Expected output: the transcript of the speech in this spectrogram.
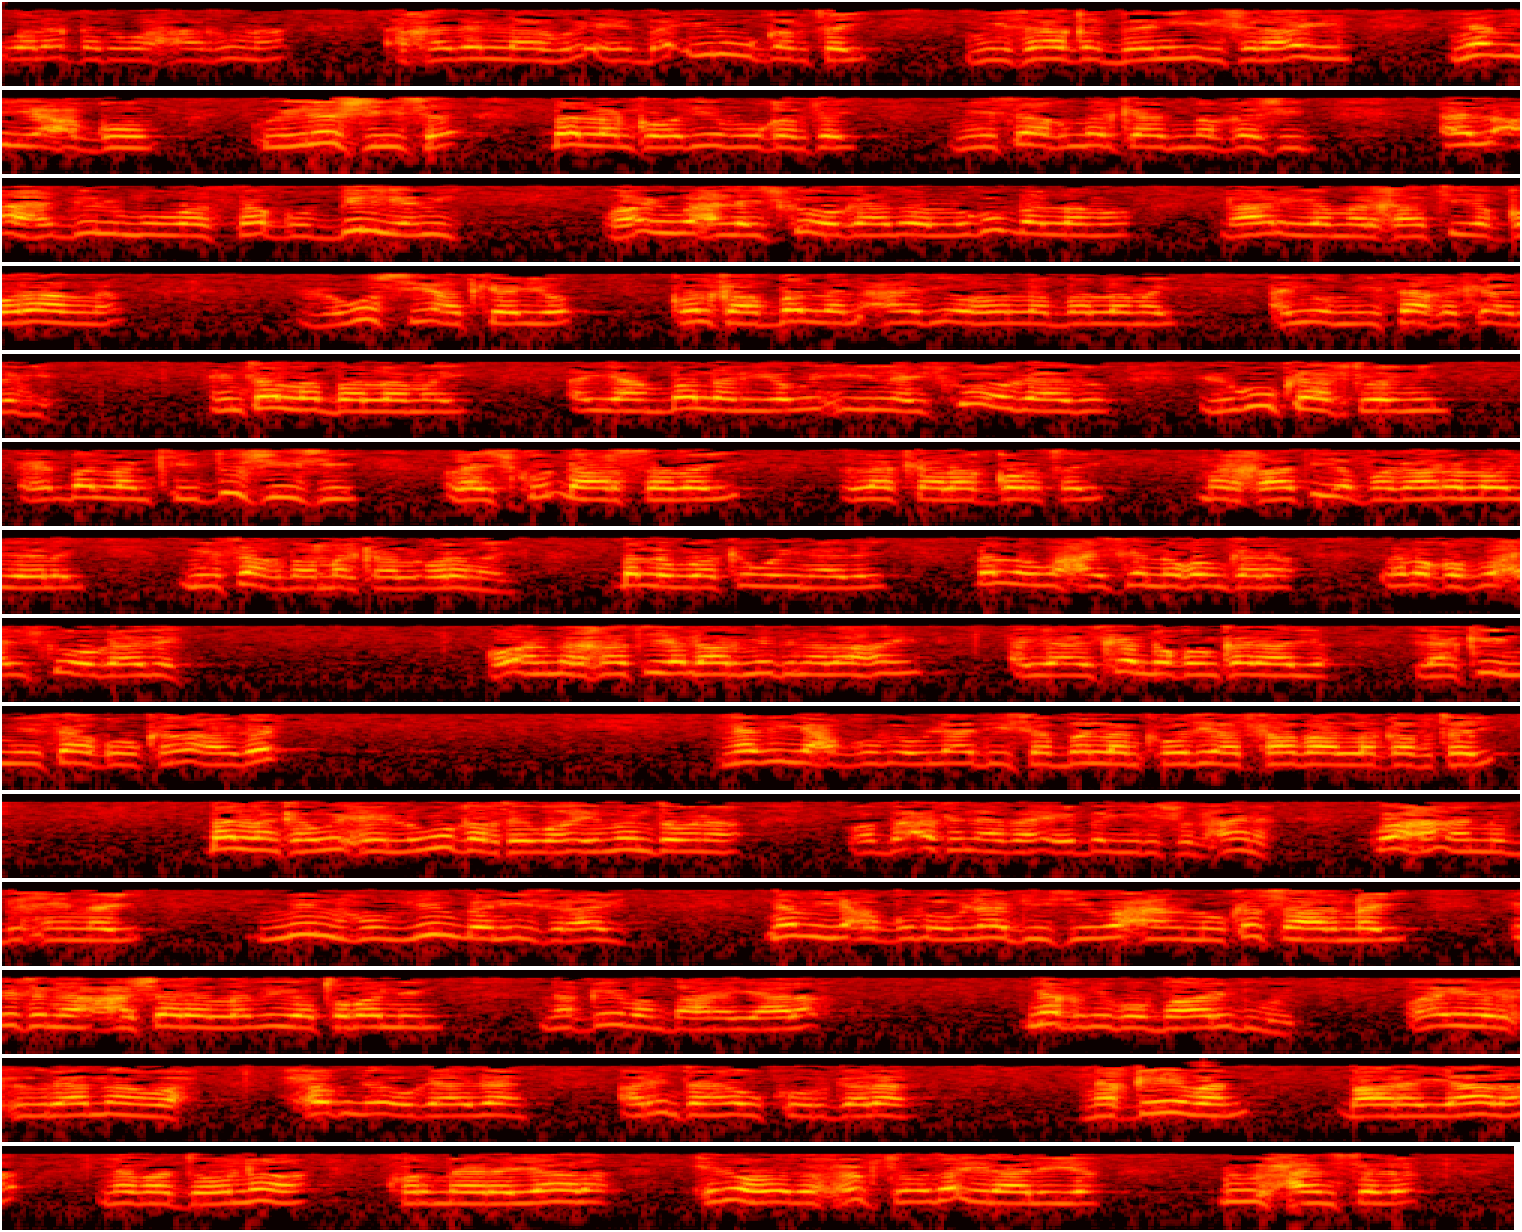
ولقد وحارونا أخذ الله إبا إنو قبطي ميثاق بني إسرائيل نبي يعقوب وإلى الشيسة بلن كوديبو قبطي ميثاق مركز مقاشد العهد الموثق باليمين وإن وحل إسكو أغادو اللقوب اللامو باري مرخاتي قرالنا لغسي أتكيو la ballamay ayuu miithaaqa ka adagyahay inta la ballamay ayaan ballan iyo wixii in laysku ogaado lagu kaaftoomin ee ballankii dushiisii laysku dhaarsaday la kala qortay markhaati iyo fagaaro loo yeelay miithaaq baa markaa la odhanaya ballan waa ka weynaaday ballan waxaa iska noqon karaa laba qof waxay isku ogaadeen oo aan markhaati iyo dhaar midna lahayn ayaa iska noqon karaya awlaadiisa ballankoodii adkaabaa la qabtay ballanka wixii lagu qabtay waa iman doonaa wa bacatnaa baa eebba yidhi subxaana waxa aanu bixinay minhum min bani israa'iil nebi yacquub awlaadiisii waxaanu ka saarnay itnaa cashara labiyo toban nin naqiiban baarayaala naqdigu baarid wey waa inay xuuraamaan wax xogna ogaadaan arrintana u kuurgalaan kormeerayaala cidahooda xogtooda ilaaliya dhuuxaansada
